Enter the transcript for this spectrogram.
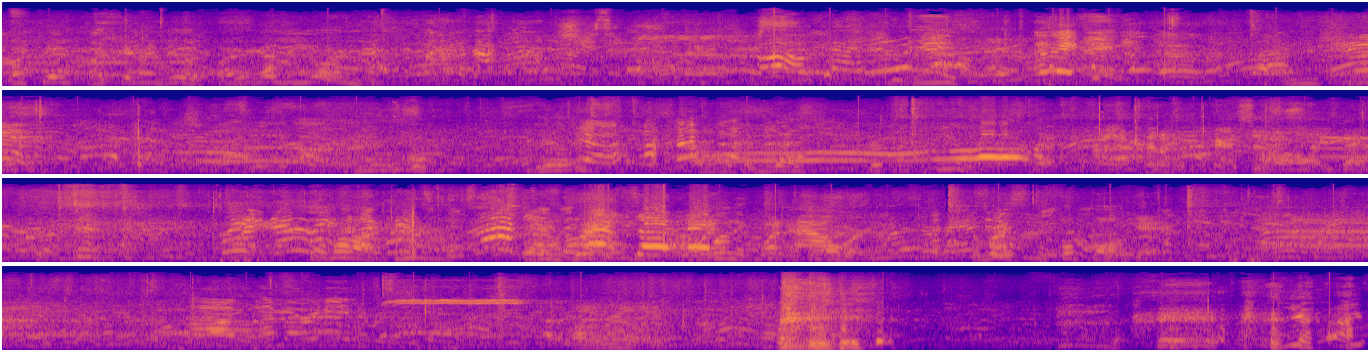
Why can't, why can't I do it? Why are you guys ignoring me? Oh, okay. Okay. Are you sure? Really? Really? Oh, you guys hurt my feelings. Cut him with a pair of scissors. Oh, you guys I know. Come on. You're great. One, one hour. The rest of the football game. Um, I'm already in a room. Oh, really? you, you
